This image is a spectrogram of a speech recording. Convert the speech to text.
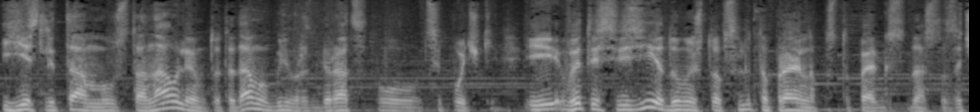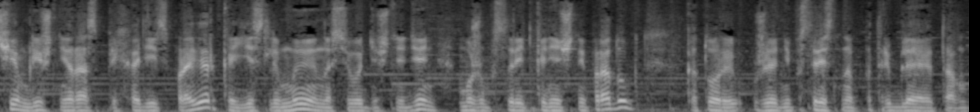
И если там мы устанавливаем, то тогда мы будем разбираться по цепочке. И в этой связи я думаю, что абсолютно правильно поступает государство. Зачем лишний раз приходить с проверкой, если мы на сегодняшний день можем посмотреть конечный продукт, который уже непосредственно потребляют там.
